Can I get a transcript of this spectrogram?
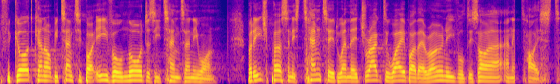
For God cannot be tempted by evil, nor does he tempt anyone. But each person is tempted when they're dragged away by their own evil desire and enticed.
